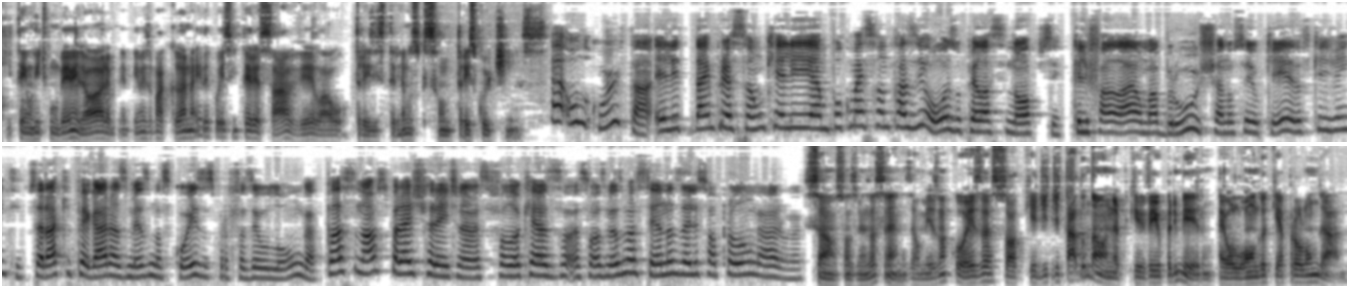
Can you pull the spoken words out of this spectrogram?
que tem um ritmo bem melhor, é bem mais bacana, e depois se interessar, ver lá o Três Extremos, que são três curtinhas. É, o curta, ele dá a impressão que ele é um pouco mais fantasioso pela sinopse. Que ele fala, ah, uma bruxa, não sei o que. Eu fiquei, gente, será que pegaram as mesmas coisas para fazer o longa? Pela sinopse parece diferente, né? Mas você falou que as, são as mesmas cenas, eles só prolongaram, né? São, são as mesmas cenas. É a mesma coisa, só que de ditado não, né? Porque veio primeiro. É o longa que é prolongado,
